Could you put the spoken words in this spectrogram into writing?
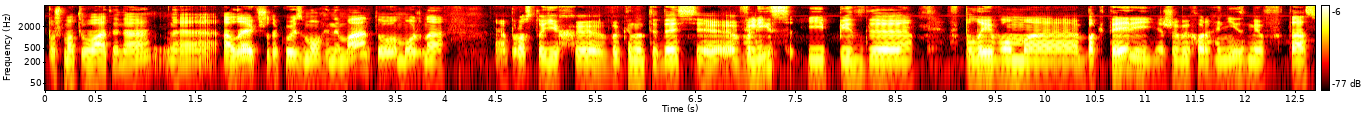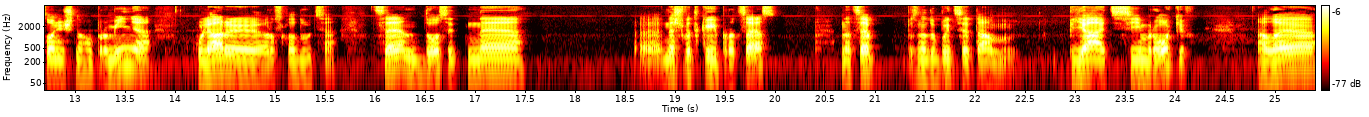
пошматувати. Да? Е, але якщо такої змоги нема, то можна е, просто їх викинути десь в ліс і під впливом бактерій, живих організмів та сонячного проміння окуляри розкладуться. Це досить не не швидкий процес. На це знадобиться там 5-7 років, але е,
